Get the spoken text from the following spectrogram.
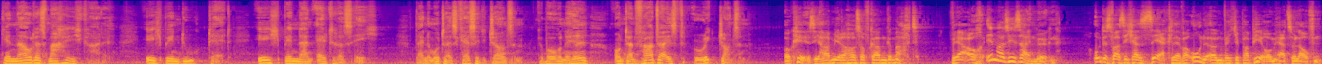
Genau das mache ich gerade. Ich bin du, Ted. Ich bin dein älteres Ich. Deine Mutter ist Cassidy Johnson, geborene Hill, und dein Vater ist Rick Johnson. Okay, Sie haben Ihre Hausaufgaben gemacht. Wer auch immer Sie sein mögen. Und es war sicher sehr clever, ohne irgendwelche Papiere umherzulaufen.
